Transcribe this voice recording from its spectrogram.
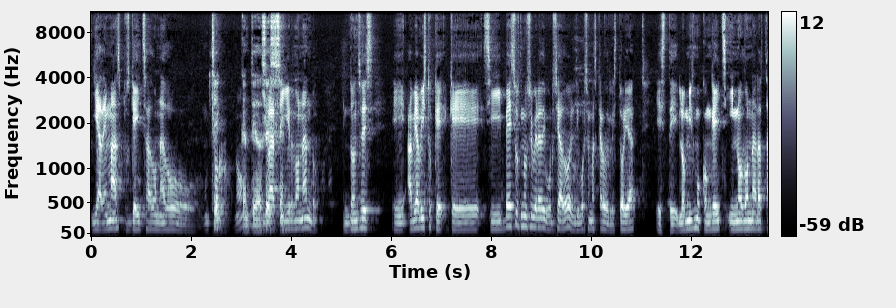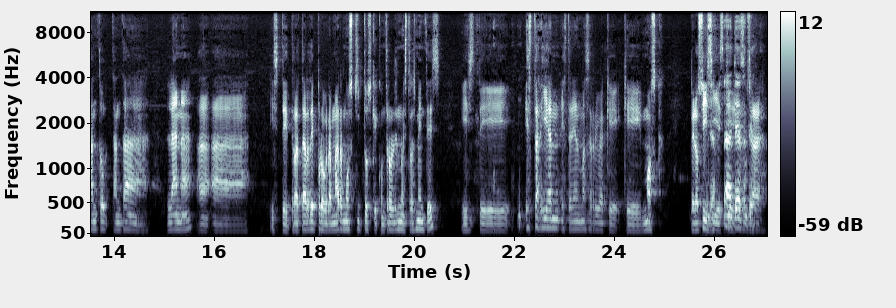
y además, pues Gates ha donado un Sí, chorro, ¿no? cantidad, y va a sí. seguir donando. Entonces, eh, había visto que, que si Besos no se hubiera divorciado, el divorcio más caro de la historia, este, lo mismo con Gates y no donara tanto, tanta lana a, a, este, tratar de programar mosquitos que controlen nuestras mentes, este, estarían, estarían más arriba que, que Musk. Pero sí, Ya. sí, es Ah, que, o sea,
